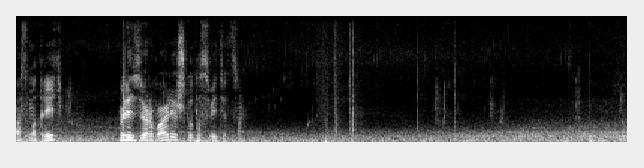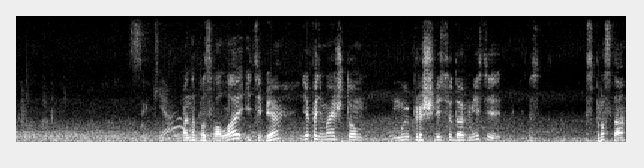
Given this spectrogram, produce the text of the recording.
осмотреть В резервуаре что-то светится. Она позвала и тебя. Я понимаю, что мы пришли сюда вместе неспроста.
